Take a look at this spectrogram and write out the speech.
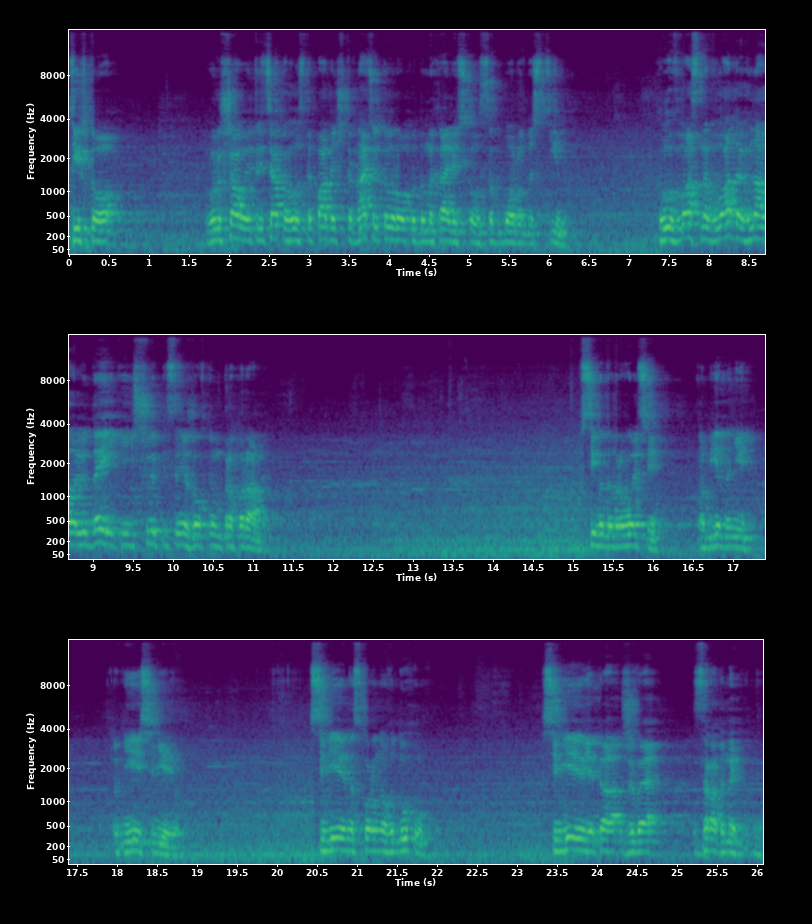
Ті, хто вирушали 30 листопада 2014 року до Михайлівського собору до стін коли власна влада гнала людей, які йшли під синьо-жовтими прапорами. Всі ми добровольці об'єднані однією сім'єю, сім'єю нескореного духу, сім'єю, яка живе заради майбутнього.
